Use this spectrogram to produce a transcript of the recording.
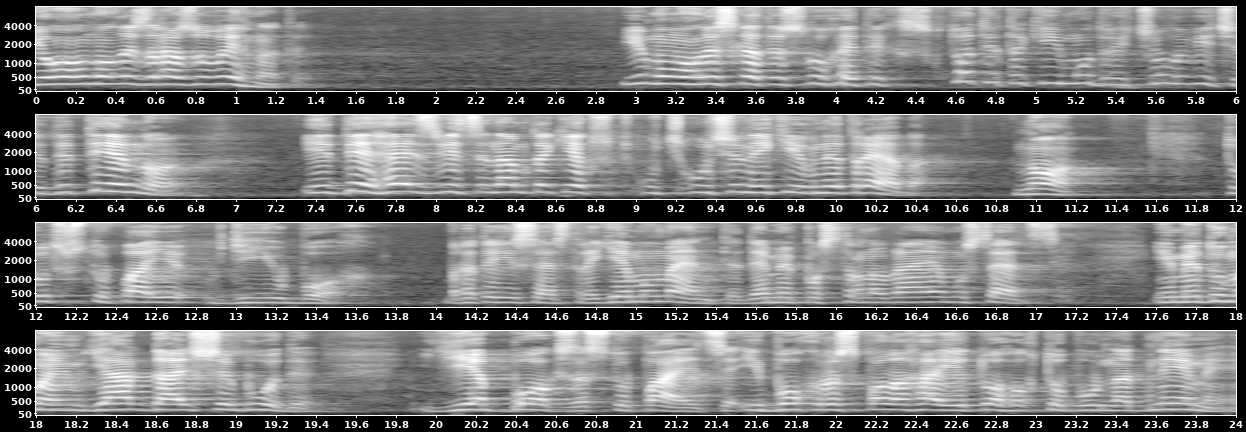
Його могли зразу вигнати. Йому могли сказати, слухайте, хто ти такий мудрий чоловіче, дитино, іди геть звідси нам таких учеників не треба. Но тут вступає в дію Бог. Брати і сестри, є моменти, де ми постановляємо серці. І ми думаємо, як далі буде. Є Бог заступається, і Бог розполагає того, хто був над ними.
